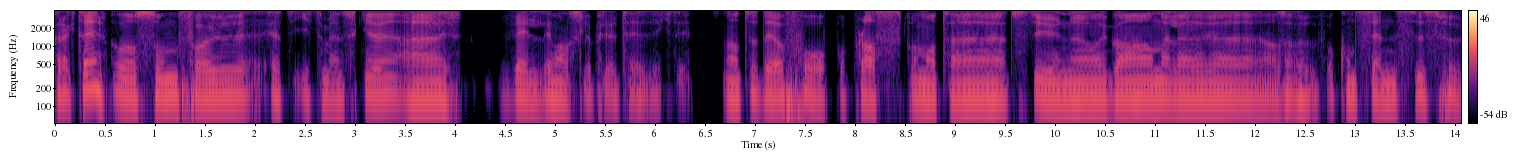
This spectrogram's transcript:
karakter, og som for et IT-menneske er veldig vanskelig å prioritere riktig. Sånn at det å få på plass på en måte et styrende organ, eller eh, altså få konsensus for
